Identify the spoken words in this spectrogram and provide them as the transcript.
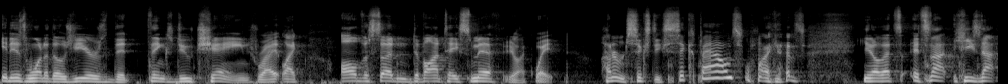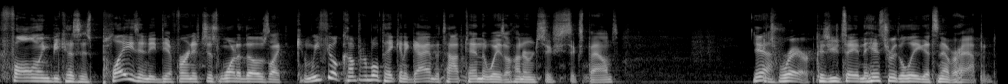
it is one of those years that things do change, right? Like all of a sudden, DeVonta Smith, you're like, wait, 166 pounds? like that's, you know, that's it's not. He's not falling because his play's any different. It's just one of those like, can we feel comfortable taking a guy in the top 10 that weighs 166 pounds? Yeah. It's rare because you'd say in the history of the league, it's never happened.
